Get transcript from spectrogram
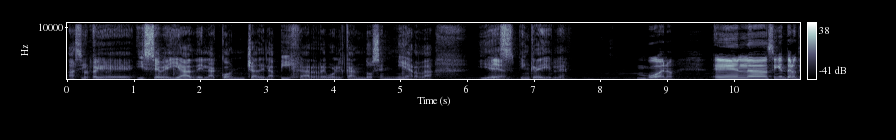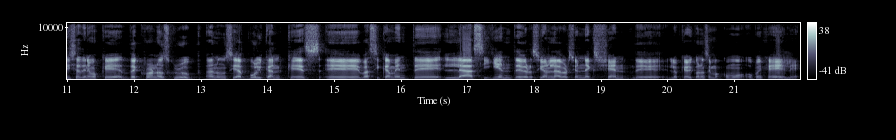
Así que. Y se veía de la concha de la pija revolcándose en mierda. Y es increíble. Bueno. En la siguiente noticia tenemos que The Kronos Group anuncia Vulkan, que es eh, básicamente la siguiente versión, la versión Next Gen de lo que hoy conocemos como OpenGL.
